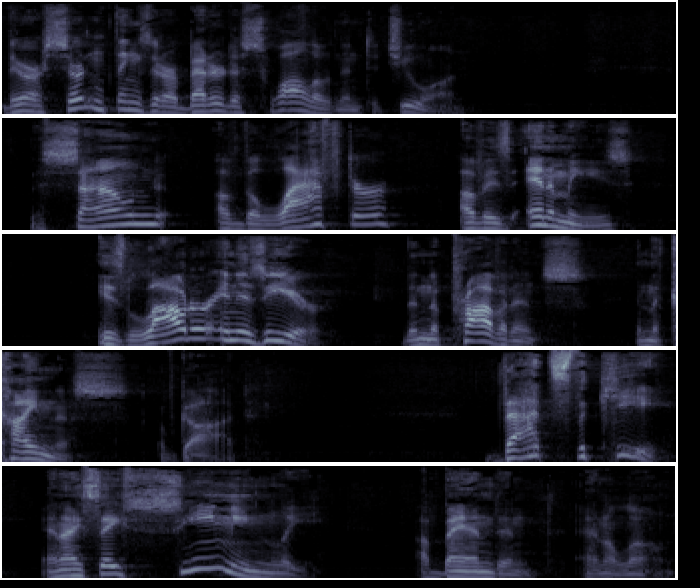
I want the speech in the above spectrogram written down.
There are certain things that are better to swallow than to chew on. The sound of the laughter of his enemies is louder in his ear than the providence and the kindness of God. That's the key. And I say seemingly abandoned and alone.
